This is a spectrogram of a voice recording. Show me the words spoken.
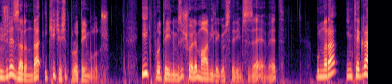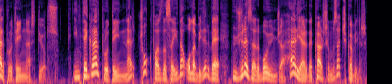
Hücre zarında iki çeşit protein bulunur. İlk proteinimizi şöyle maviyle göstereyim size, evet. Bunlara integral proteinler diyoruz. İntegral proteinler çok fazla sayıda olabilir ve hücre zarı boyunca her yerde karşımıza çıkabilir.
